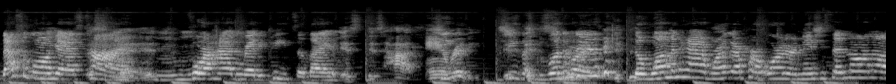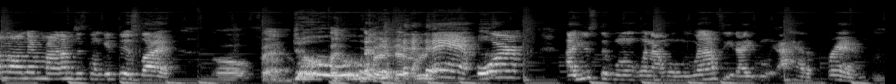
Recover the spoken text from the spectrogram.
that's a long ass time man, it- Mhm. for a hot and ready pizza. Like it's it's hot and She- ready. she's It's- like, what it's- it is? The woman had rung up her order and then she said, no, no, no, never mind. I'm just gonna get this. Like, Oh, fam. dude, damn. Or I used to when when I when we went out to eat, I I had a friend. Mhm,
